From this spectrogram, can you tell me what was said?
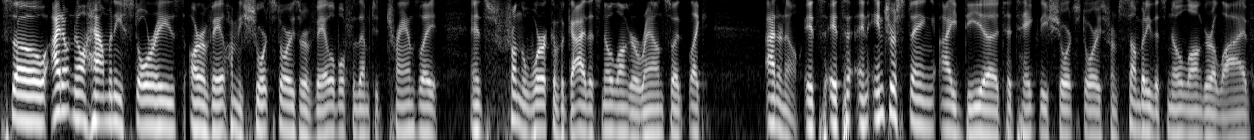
so I don't know how many stories are available, how many short stories are available for them to translate, and it's from the work of a guy that's no longer around. So I, like, I don't know. It's it's an interesting idea to take these short stories from somebody that's no longer alive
